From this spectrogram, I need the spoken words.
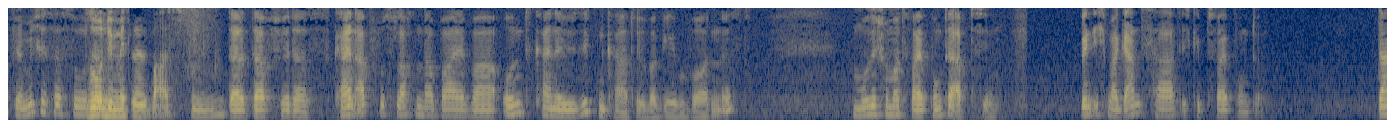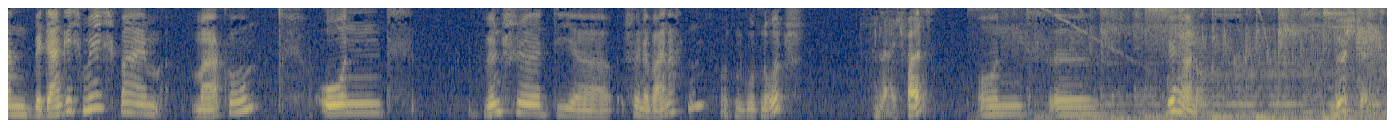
für mich ist das so, So dass, die Mittelmaß. Mhm. da, dafür, dass kein Abschlusslachen dabei war und keine Visitenkarte übergeben worden ist, muss ich schon mal zwei Punkte abziehen. Bin ich mal ganz hart, ich gebe zwei Punkte. Dann bedanke ich mich beim Marco und wünsche dir schöne Weihnachten und einen guten Rutsch. Gleichfalls. Und äh, wir hören uns. Bestimmt.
